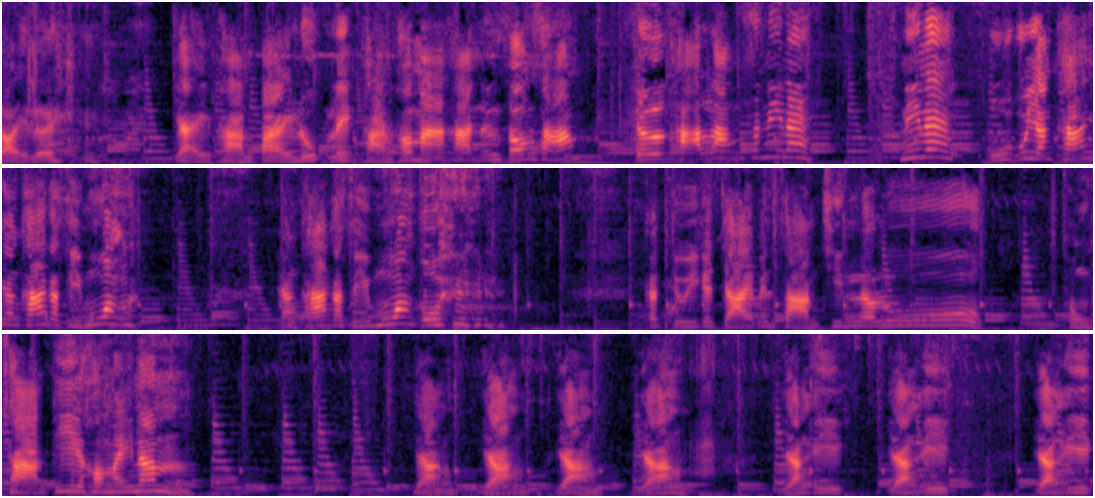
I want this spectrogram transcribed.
จ่อยเลย ใหญ่ผ่านไปลูกเล็กผ่านเข้ามาค่ะหนึ่งสองสามเจอขาหลังซะนี่แน่นี่แน่อู้อู้ยังค้างยังค้างกับสีม่วง ยังค้างกับสีม่วงโอ้ยกระจุยกระจายเป็นสามชิ้นแล้วลูกสงสารพี่เขาไหมนั่น ยังยังยังยังยังอีกยังอีกยังอีก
